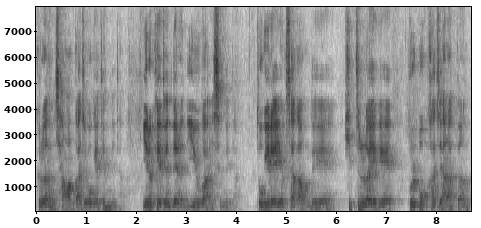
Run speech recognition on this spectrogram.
그런 상황까지 오게 됩니다. 이렇게 된 데는 이유가 있습니다. 독일의 역사 가운데에 히틀러에게 굴복하지 않았던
